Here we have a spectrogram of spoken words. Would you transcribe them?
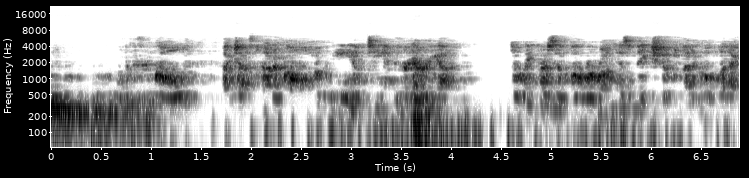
Cole, I just got a call from an EMT in your area. Delivers have overrun his makeshift medical clinic,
